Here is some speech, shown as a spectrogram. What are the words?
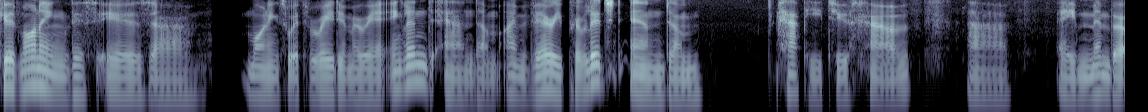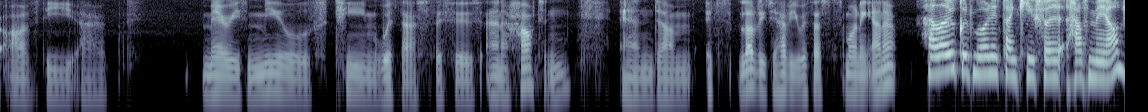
Good morning. This is uh, Mornings with Radio Maria England, and um, I'm very privileged and um, happy to have uh, a member of the uh, Mary's Meals team with us. This is Anna Houghton, and um, it's lovely to have you with us this morning, Anna. Hello, good morning. Thank you for having me on.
